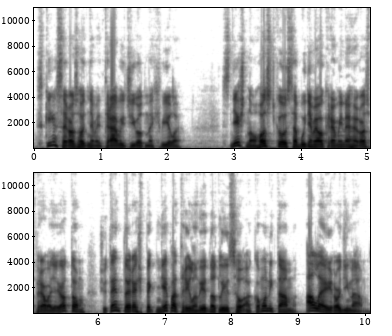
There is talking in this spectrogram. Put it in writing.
s kým sa rozhodneme tráviť životné chvíle. S dnešnou hostkou sa budeme okrem iného rozprávať aj o tom, že tento rešpekt nepatrí len jednotlivcov a komunitám, ale aj rodinám.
